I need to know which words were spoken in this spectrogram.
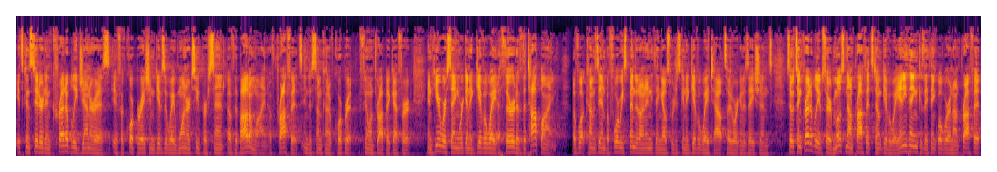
it's considered incredibly generous if a corporation gives away 1 or 2% of the bottom line of profits into some kind of corporate philanthropic effort. And here we're saying we're going to give away a third of the top line of what comes in before we spend it on anything else. We're just going to give away to outside organizations. So it's incredibly absurd. Most nonprofits don't give away anything because they think, well, we're a nonprofit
